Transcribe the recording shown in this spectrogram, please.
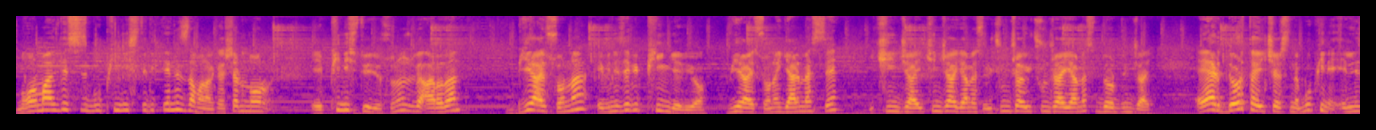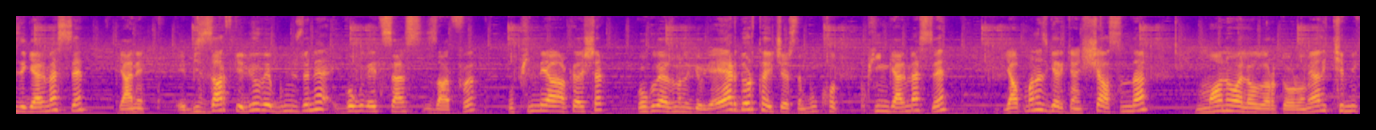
Normalde siz bu pini istedikleriniz zaman arkadaşlar norm- e, pin istiyorsunuz ve aradan bir ay sonra evinize bir pin geliyor. Bir ay sonra gelmezse ikinci ay, ikinci ay gelmezse üçüncü ay, üçüncü ay gelmezse dördüncü ay. Eğer 4 ay içerisinde bu pin elinize gelmezse yani e, bir zarf geliyor ve bunun üzerine Google AdSense zarfı. Bu pinde ya arkadaşlar Google'a yazmanız gerekiyor. Eğer 4 ay içerisinde bu kod pin gelmezse yapmanız gereken şey aslında manuel olarak doğrulama. Yani kimlik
